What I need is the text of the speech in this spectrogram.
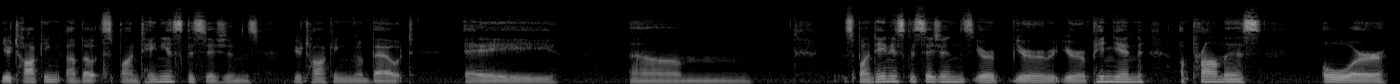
you're talking about spontaneous decisions. You're talking about a um, spontaneous decisions, your your your opinion, a promise, or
